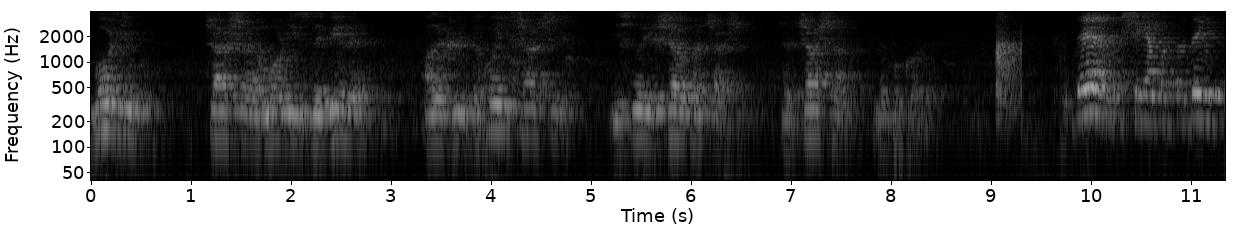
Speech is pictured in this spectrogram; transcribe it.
болів, чаша може і зневіри, але крім такої чаші існує ще одна чаша. Це чаша непокори. Дерево, що я посадив,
